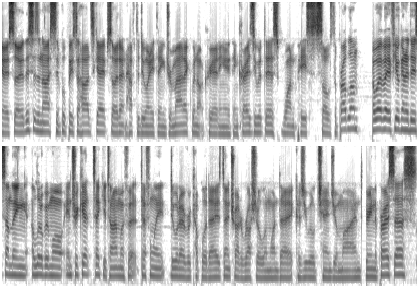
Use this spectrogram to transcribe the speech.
Okay, so this is a nice simple piece of hardscape, so I don't have to do anything dramatic. We're not creating anything crazy with this. One piece solves the problem. However, if you're going to do something a little bit more intricate, take your time with it. Definitely do it over a couple of days. Don't try to rush it all in one day because you will change your mind during the process.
